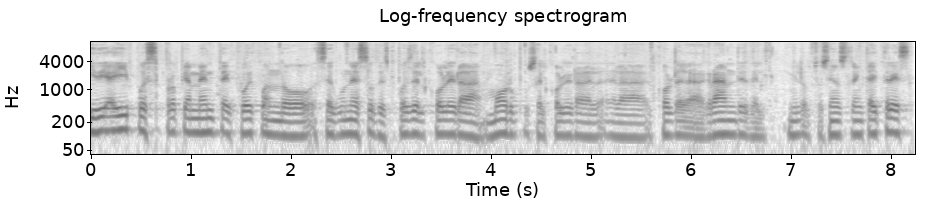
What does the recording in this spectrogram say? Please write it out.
y de ahí, pues, propiamente fue cuando, según eso, después del cólera morbus, el cólera, la, el cólera grande del 1833,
